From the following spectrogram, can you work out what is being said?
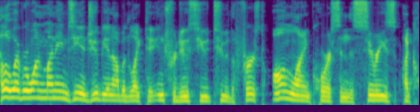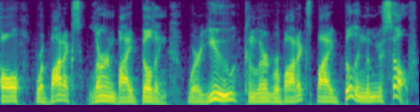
Hello everyone, my name is Ian Juby and I would like to introduce you to the first online course in the series I call Robotics Learn by Building, where you can learn robotics by building them yourself.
